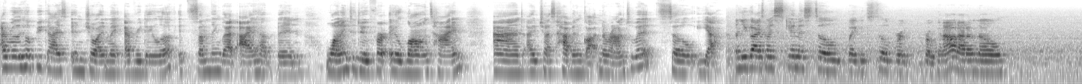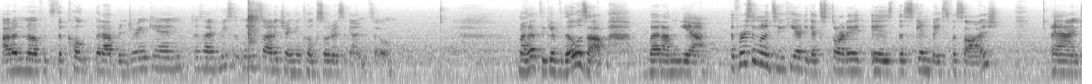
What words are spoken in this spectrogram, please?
I really hope you guys enjoy my everyday look. It's something that I have been wanting to do for a long time and I just haven't gotten around to it. So yeah. And you guys, my skin is still, like, it's still bro broken out. I don't know. I don't know if it's the Coke that I've been drinking because I've recently started drinking Coke sodas again. So might have to give those up. But um, yeah, the first thing I'm going to do here to get started is the Skin Base Visage And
